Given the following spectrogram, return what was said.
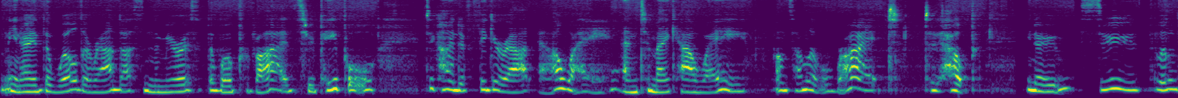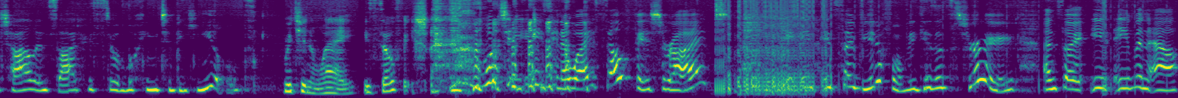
you know the world around us and the mirrors that the world provides through people to kind of figure out our way and to make our way on some level right to help you know soothe the little child inside who's still looking to be healed Which, in a way, is selfish. which is in a way selfish, right? It, it, it's so beautiful because it's true. And so even our,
